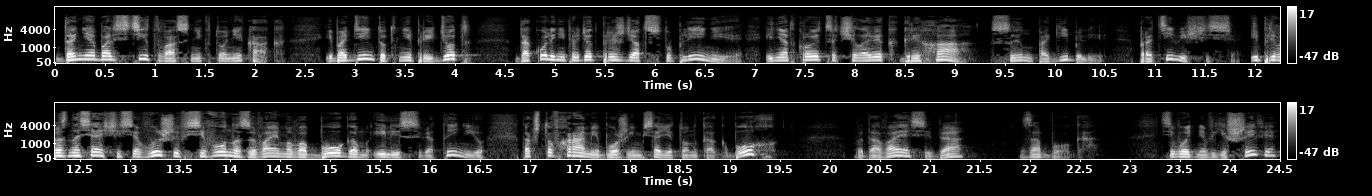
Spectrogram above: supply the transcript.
«Да не обольстит вас никто никак, ибо день тот не придет, доколе не придет прежде отступление, и не откроется человек греха, сын погибели, противящийся и превозносящийся выше всего называемого Богом или святынью, так что в храме Божьем сядет он как Бог, выдавая себя за Бога. Сегодня в Ешеве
